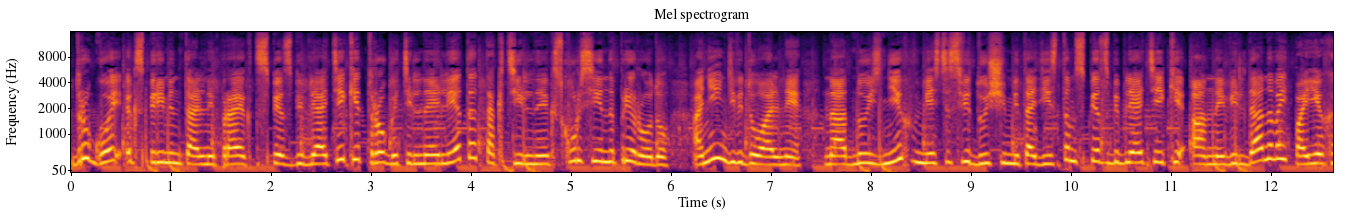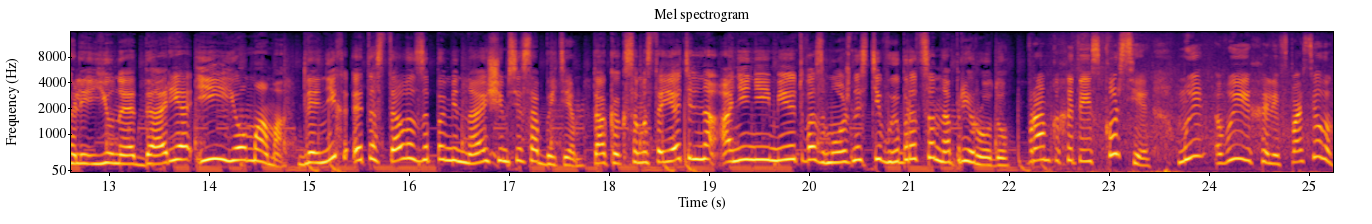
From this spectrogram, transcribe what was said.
Другой экспериментальный проект спецбиблиотеки «Трогательное лето. Тактильные экскурсии на природу». Они индивидуальные. На одну из них вместе с ведущим методистом спецбиблиотеки Анной Вильдановой Романовой поехали юная Дарья и ее мама. Для них это стало запоминающимся событием, так как самостоятельно они не имеют возможности выбраться на природу. В рамках этой экскурсии мы выехали в поселок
